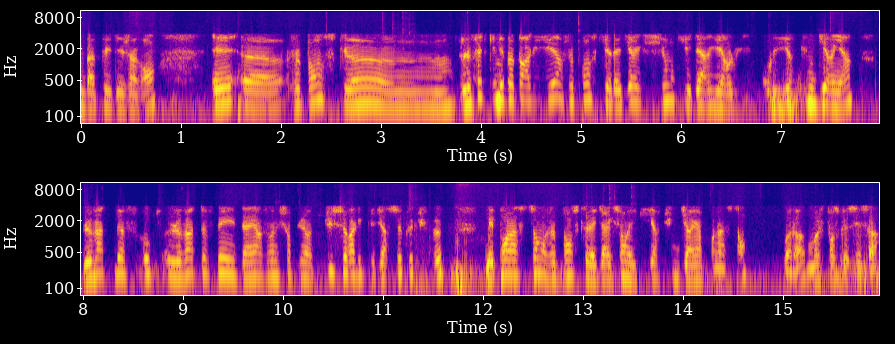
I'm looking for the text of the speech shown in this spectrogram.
Mbappé est déjà grand. Et euh, je pense que euh, le fait qu'il n'ait pas parlé hier, je pense qu'il y a la direction qui est derrière lui pour lui dire tu ne dis rien. Le 29, le 29 mai, derrière journée championnat, tu seras libre de dire ce que tu veux. Mais pour l'instant, je pense que la direction va dire tu ne dis rien pour l'instant. Voilà, moi je pense que c'est ça.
